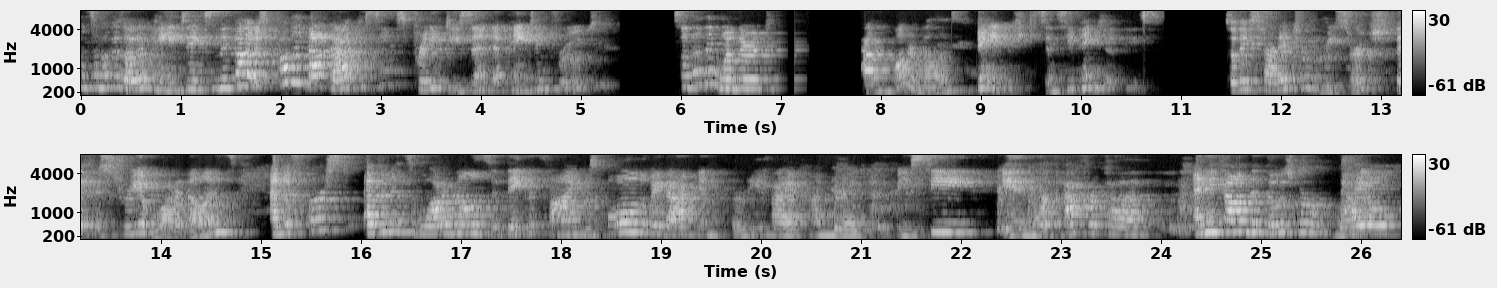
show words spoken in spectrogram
and some of his other paintings, and they thought it's probably not that. He seems pretty decent at painting fruit. So then they wondered, have watermelons changed since he painted these? So they started to research the history of watermelons, and the first evidence of watermelons that they could find was all the way back in 3500 BC in North Africa, and they found that those were wild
